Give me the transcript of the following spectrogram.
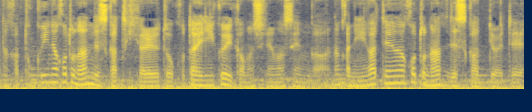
なんか得意なこと何ですかって聞かれると答えにくいかもしれませんが、なんか苦手なこと何ですかって言われて、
